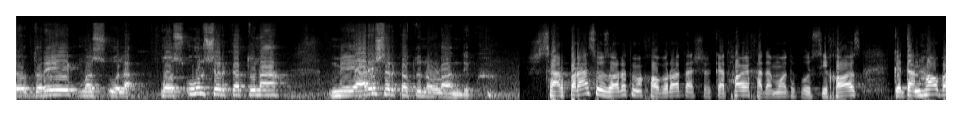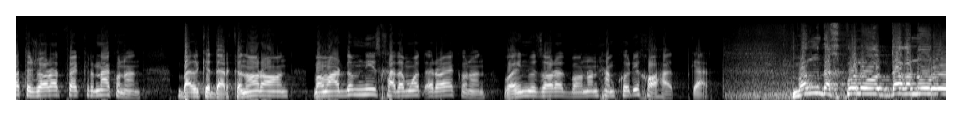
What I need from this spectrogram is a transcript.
یو درې مسؤل شرکتونه معیاري شرکتونه وړاندې کړو. سرپرست وزارت مخابرات از شرکتهای خدمات پوستی خواست که تنها به تجارت فکر نکنند بلکه در کنار آن و مردم نیز خدمات ارائه کنند و این وزارت با آنان همکاری خواهد کرد. موږ د خپلو دغه نورو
